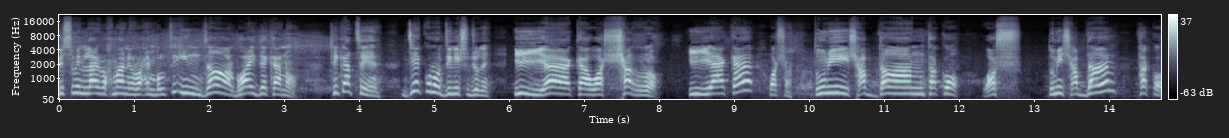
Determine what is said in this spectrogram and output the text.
বিসমিল্লাহ রহমান রহিম বলছে, ইনজার, ভয় দেখানো। ঠিক আছে? যে কোনো জিনিস যদি, ইয়াকা ওয়াসার ইয়াকা ওয়াসা তুমি সাবধান থাকো অস তুমি সাবধান থাকো।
